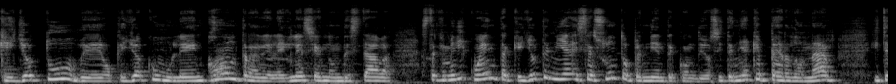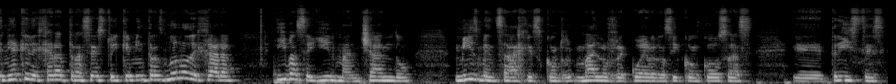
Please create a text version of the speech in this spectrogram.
que yo tuve o que yo acumulé en contra de la iglesia en donde estaba, hasta que me di cuenta que yo tenía ese asunto pendiente con Dios y tenía que perdonar y tenía que dejar atrás esto y que mientras no lo dejara, iba a seguir manchando mis mensajes con malos recuerdos y con cosas eh, tristes,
